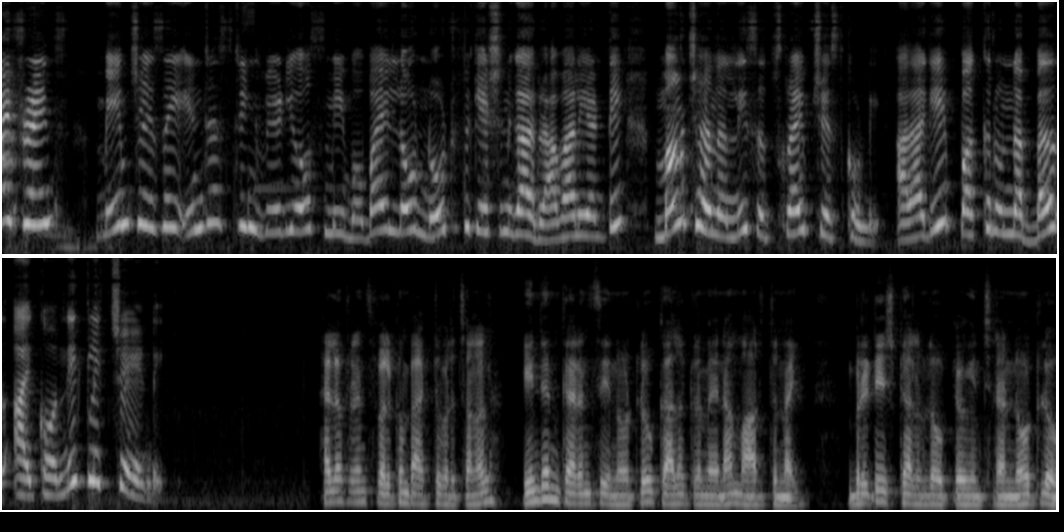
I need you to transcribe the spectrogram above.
హాయ్ ఫ్రెండ్స్ మేము చేసే ఇంట్రెస్టింగ్ వీడియోస్ మీ మొబైల్లో నోటిఫికేషన్గా రావాలి అంటే మా ఛానల్ని సబ్స్క్రైబ్ చేసుకోండి. అలాగే పక్కనున్న బెల్ ఐకాన్ని క్లిక్ చేయండి. Hello friends welcome back to our channel Indian currency నోట్లు కాలక్రమేణా మారుతున్నాయి. బ్రిటిష్ కాలంలో ఉపయోగించిన నోట్లు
